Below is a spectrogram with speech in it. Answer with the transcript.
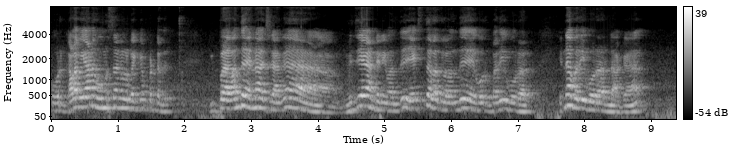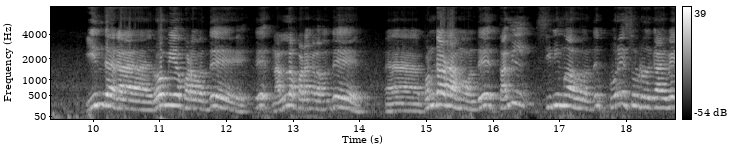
ஒரு கலவையான விமர்சனங்கள் வைக்கப்பட்டது. இப்போ வந்து என்ன ஆச்சுனாக்க விஜய் ஆண்டனி வந்து எக்ஸ் தளத்தில் வந்து ஒரு பதிவு போடுறாரு. என்ன பதிவு போடுறாருனாக்க இந்த ர- ரோமியோ படம் வந்து இது நல்ல படங்களை வந்து கொண்டாடாமல் கொண்டாடாம வந்து தமிழ் சினிமாவை வந்து குறை சொல்றதுக்காகவே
